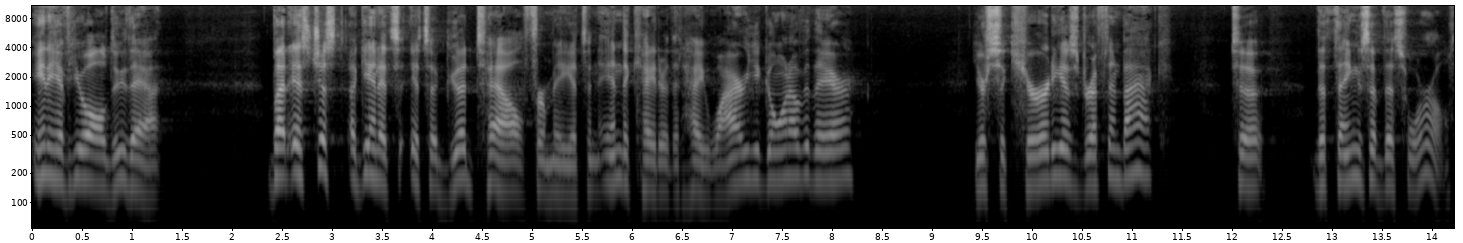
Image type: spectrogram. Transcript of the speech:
any of you all do that. But it's just, again, it's, it's a good tell for me. It's an indicator that, hey, why are you going over there? Your security is drifting back to the things of this world.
